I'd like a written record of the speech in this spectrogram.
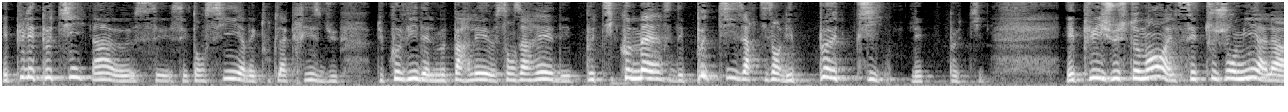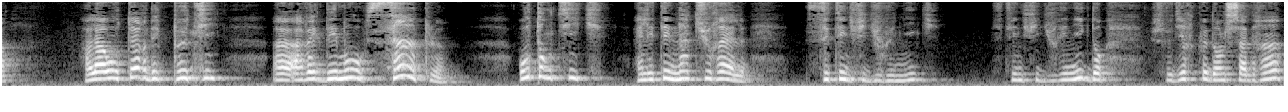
Et puis les petits, hein, euh, ces, temps-ci, avec toute la crise du, Covid, elle me parlait euh, sans arrêt des petits commerces, des petits artisans, les petits, les petits. Et puis justement, elle s'est toujours mise à la, à la hauteur des petits, avec des mots simples, authentiques, elle était naturelle. C'était une figure unique. C'était une figure unique. Donc, je veux dire que dans le chagrin,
